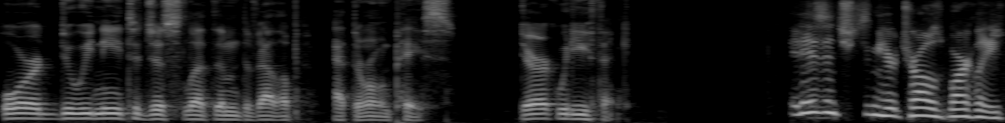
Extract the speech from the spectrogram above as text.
or do we need to just let them develop at their own pace. Derek, what do you think? It is interesting to hear Charles Barkley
